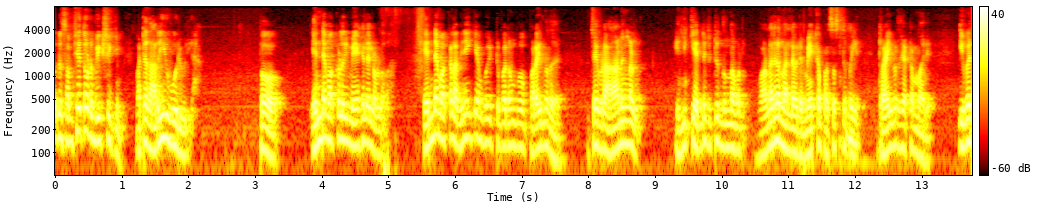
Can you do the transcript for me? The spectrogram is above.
ഒരു സംശയത്തോടെ വീക്ഷിക്കും. മറ്റത് അറിയുപോലുമില്ല ഇപ്പോൾ എന്റെ മക്കൾ ഈ മേഖലയിലുള്ളതാണ് എന്റെ മക്കൾ അഭിനയിക്കാൻ പോയിട്ട് വരുമ്പോൾ പറയുന്നത് വെച്ചാൽ ഇവിടെ ആണുങ്ങൾ എനിക്ക് എന്റെ ചുറ്റും നിന്നവർ വളരെ നല്ലവർ മേക്കപ്പ് അസിസ്റ്റന്റ് പയ്യൻ ഡ്രൈവർ ചേട്ടന്മാർ ഇവർ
